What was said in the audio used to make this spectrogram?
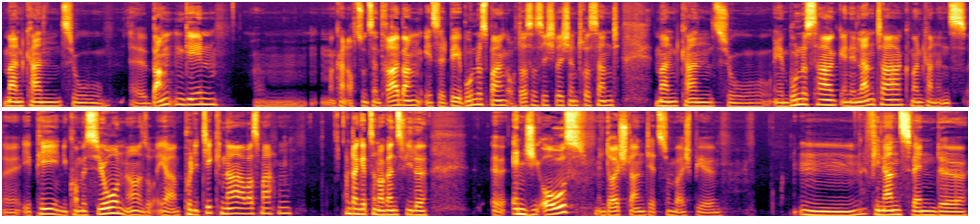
Man kann zu äh, Banken gehen, man kann auch zu Zentralbanken, EZB, Bundesbank, auch das ist sicherlich interessant. Man kann zu in den Bundestag, in den Landtag, man kann ins äh, EP, in die Kommission, ne, also eher politiknah was machen. Und dann gibt es ja noch ganz viele äh, NGOs, in Deutschland jetzt zum Beispiel Finanzwende,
